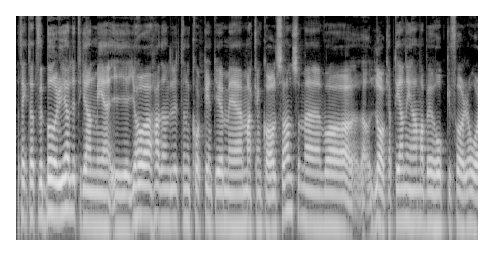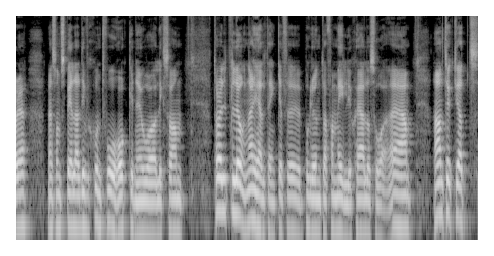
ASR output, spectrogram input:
jag tänkte att vi börjar lite grann med i... Jag hade en liten kort intervju med Mackan Karlsson som uh, var lagkapten i Hammarby Hockey förra året. Men som spelar division 2-hockey nu och liksom tar det lite lugnare helt enkelt för, på grund av familjeskäl och så. Han tyckte att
